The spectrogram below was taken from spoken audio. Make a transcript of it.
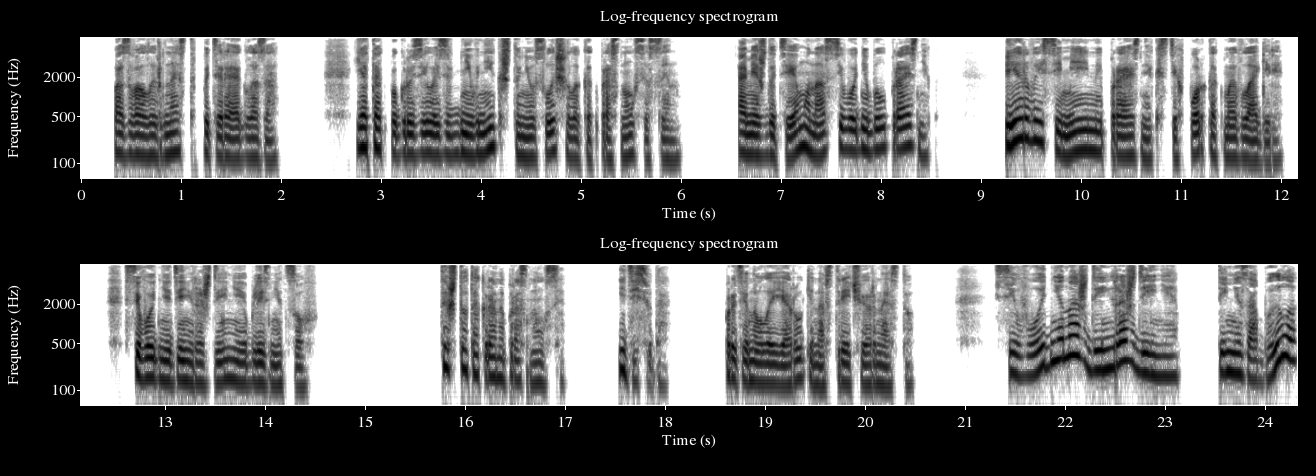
— позвал Эрнест, потирая глаза. Я так погрузилась в дневник, что не услышала, как проснулся сын. А между тем у нас сегодня был праздник. Первый семейный праздник с тех пор, как мы в лагере. Сегодня день рождения близнецов. «Ты что так рано проснулся? Иди сюда», — протянула я руки навстречу Эрнесту. «Сегодня наш день рождения. Ты не забыла?»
